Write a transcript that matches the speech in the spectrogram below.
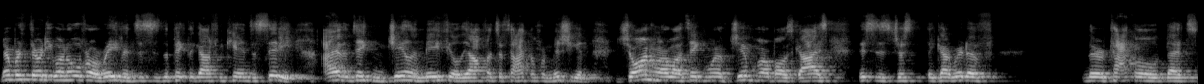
Number 31 overall, Ravens. This is the pick they got from Kansas City. I have them taking Jalen Mayfield, the offensive tackle from Michigan. John Harbaugh taking one of Jim Harbaugh's guys. This is just, they got rid of their tackle that's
